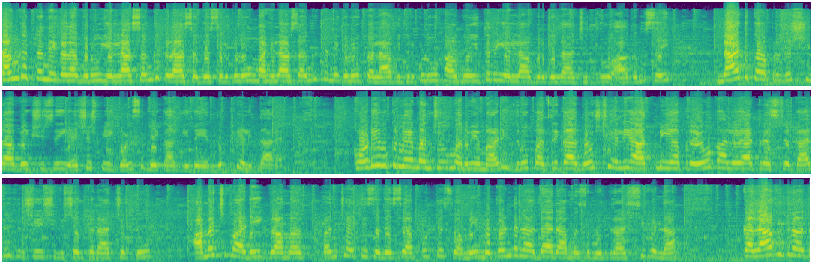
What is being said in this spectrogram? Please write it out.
ಸಂಘಟನೆಗಳವರು, ಎಲ್ಲ ಸಂಘಗಳ ಸದಸ್ಯರುಗಳು, ಮಹಿಳಾ ಸಂಘಟನೆಗಳು, ಕಲಾವಿದರುಗಳು ಹಾಗೂ ಇತರೆ ಎಲ್ಲ ವರ್ಗದ ಜನರು ಆಗಮಿಸಿ ನಾಟಕ ಪ್ರದರ್ಶನ ವೀಕ್ಷಿಸಿ ಯಶಸ್ವಿಗೊಳಿಸಬೇಕಾಗಿದೆ ಎಂದು ಕೇಳಿದ್ದಾರೆ. ಕೋಡಿಯುಕನೆ ಮಂಜು ಮನವಿ ಮಾಡಿದ್ರು. ಪತ್ರಿಕಾಗೋಷ್ಠಿಯಲ್ಲಿ ಆತ್ಮೀಯ ಪ್ರಯೋಗಾಲಯ ಟ್ರಸ್ಟ್ ಕಾರ್ಯದರ್ಶಿ ಶಿವಶಂಕರ ಚಟ್ಟು, ಅಮಚವಾಡಿ ಗ್ರಾಮ ಪಂಚಾಯಿತಿ ಸದಸ್ಯ ಪುಟ್ಟಸ್ವಾಮಿ, ಮುಖಂಡರಾದ ರಾಮಸಮುದ್ರ ಶಿವಣ್ಣ, ಕಲಾವಿದರಾದ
